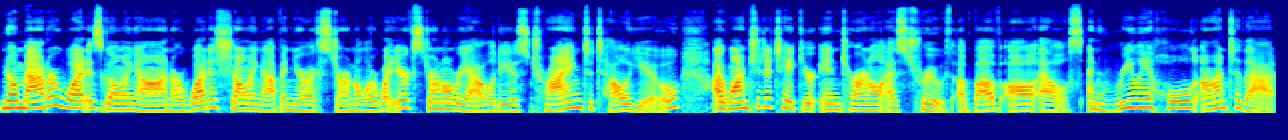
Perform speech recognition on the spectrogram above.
no matter what is going on or what is showing up in your external or what your external reality is trying to tell you, I want you to take your internal as truth above all else and really hold on to that.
